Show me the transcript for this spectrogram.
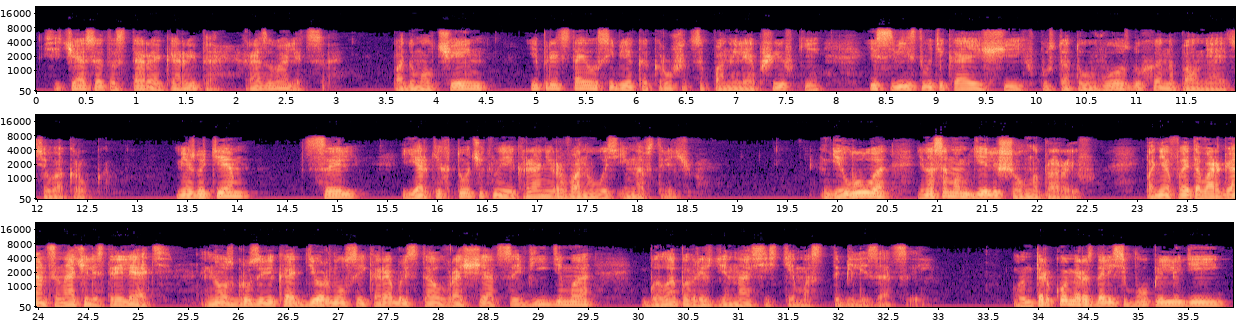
Сейчас это старое корыто развалится, — подумал Чейн и представил себе, как рушатся панели обшивки, и свист, вытекающий в пустоту воздуха, наполняет все вокруг. Между тем цель ярких точек на экране рванулась им навстречу. Гелула и на самом деле шел на прорыв. Поняв это, варганцы начали стрелять. Нос грузовика дернулся, и корабль стал вращаться. Видимо, была повреждена система стабилизации. В интеркоме раздались вопли людей,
